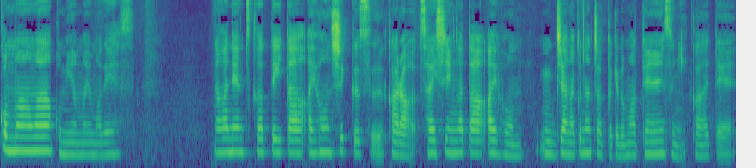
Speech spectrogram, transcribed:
こんばんは、小宮山由真です。長年使っていた iPhone6 から最新型 iPhone じゃなくなっちゃったけど、まあ 10S に変えて、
